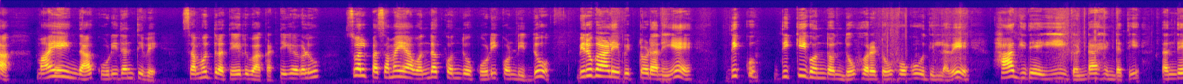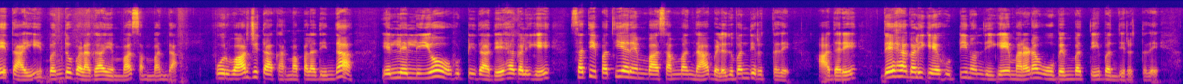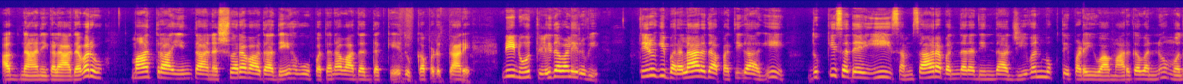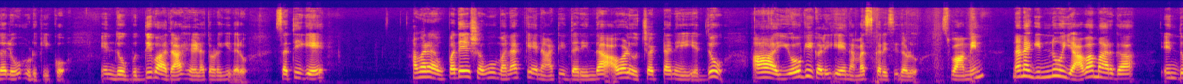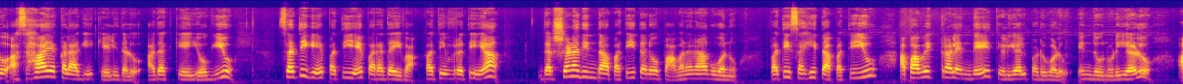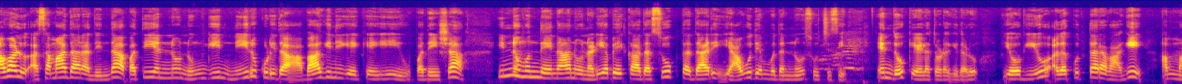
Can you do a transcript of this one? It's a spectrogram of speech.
ಮಾಯೆಯಿಂದ ಕೂಡಿದಂತಿವೆ. ಸಮುದ್ರ ತೇಲುವ ಕಟ್ಟಿಗೆಗಳು ಸ್ವಲ್ಪ ಸಮಯ ಒಂದಕ್ಕೊಂದು ಕೂಡಿಕೊಂಡಿದ್ದು ಬಿರುಗಾಳಿ ಬಿಟ್ಟೊಡನೆಯೇ ದಿಕ್ಕು ದಿಕ್ಕಿಗೊಂದೊಂದು ಹೊರಟು ಹೋಗುವುದಿಲ್ಲವೇ? ಹಾಗಿದೆ ಈ ಗಂಡ ಹೆಂಡತಿ, ತಂದೆ ತಾಯಿ, ಬಂಧು ಬಳಗ ಎಂಬ ಸಂಬಂಧ. ಪೂರ್ವಾರ್ಜಿತ ಕರ್ಮಫಲದಿಂದ ಎಲ್ಲೆಲ್ಲಿಯೋ ಹುಟ್ಟಿದ ದೇಹಗಳಿಗೆ ಸತಿಪತಿಯರೆಂಬ ಸಂಬಂಧ ಬೆಳೆದು ಬಂದಿರುತ್ತದೆ. ಆದರೆ ದೇಹಗಳಿಗೆ ಹುಟ್ಟಿನೊಂದಿಗೆ ಮರಣವು ಬೆಂಬತ್ತಿ ಬಂದಿರುತ್ತದೆ. ಅಜ್ಞಾನಿಗಳಾದವರು ಮಾತ್ರ ಇಂಥ ನಶ್ವರವಾದ ದೇಹವು ಪತನವಾದದ್ದಕ್ಕೆ ದುಃಖಪಡುತ್ತಾರೆ. ನೀನು ತಿಳಿದವಳಿರುವಿ. ತಿರುಗಿ ಬರಲಾರದ ಪತಿಗಾಗಿ ದುಃಖಿಸದೆ ಈ ಸಂಸಾರ ಬಂಧನದಿಂದ ಜೀವನ್ಮುಕ್ತಿ ಪಡೆಯುವ ಮಾರ್ಗವನ್ನು ಮೊದಲು ಹುಡುಕಿಕೋ ಎಂದು ಬುದ್ಧಿವಾದ ಹೇಳತೊಡಗಿದರು. ಸತಿಗೆ ಅವರ ಉಪದೇಶವು ಮನಕ್ಕೆ ನಾಟಿದ್ದರಿಂದ ಅವಳು ಚಟ್ಟನೆ ಎದ್ದು ಆ ಯೋಗಿಗಳಿಗೆ ನಮಸ್ಕರಿಸಿದಳು. ಸ್ವಾಮಿನ್, ನನಗಿನ್ನೂ ಯಾವ ಮಾರ್ಗ? ಎಂದು ಅಸಹಾಯಕಳಾಗಿ ಕೇಳಿದಳು. ಅದಕ್ಕೆ ಯೋಗಿಯು, ಸತಿಗೆ ಪತಿಯೇ ಪರದೈವ. ಪತಿವ್ರತಿಯ ದರ್ಶನದಿಂದ ಪತೀತನು ಪಾವನನಾಗುವನು. ಪತಿ ಸಹಿತ ಪತಿಯು ಅಪವಿತ್ರಳೆಂದೇ ತಿಳಿಯಲ್ಪಡುವಳು ಎಂದು ನುಡಿಯಳು ಅವಳು ಅಸಮಾಧಾನದಿಂದ ಪತಿಯನ್ನು ನುಂಗಿ ನೀರು ಕುಡಿದ ಅಬಾಗಿನಿಗೇಕೆ ಈ ಉಪದೇಶ ಇನ್ನು ಮುಂದೆ ನಾನು ನಡೆಯಬೇಕಾದ ಸೂಕ್ತ ದಾರಿ ಯಾವುದೆಂಬುದನ್ನು ಸೂಚಿಸಿ ಎಂದು ಕೇಳತೊಡಗಿದಳು. ಯೋಗಿಯು ಅದಕ್ಕುತ್ತರವಾಗಿ, ಅಮ್ಮ,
